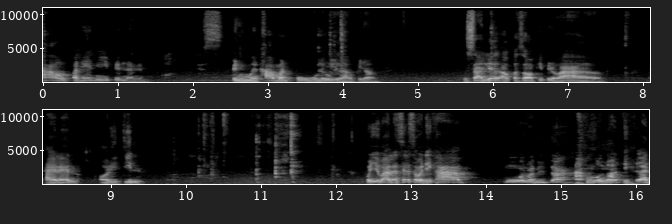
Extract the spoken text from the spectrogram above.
ข้าวประเทศนี้เป็นอะไรเป็นเหมือนข้าวมันปูเหลืองๆพี่น้องอุตส่าห์เลือกเอากระสอบที่เป็นว่า Thailand Origin พยาบาลและเซลสวัสดีครับ หมูวันสวัสดีจ้าอ้าวง่วงนอนติเพื่อน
